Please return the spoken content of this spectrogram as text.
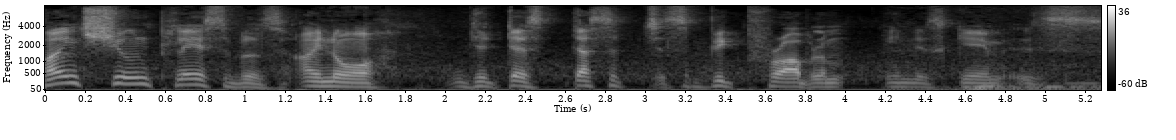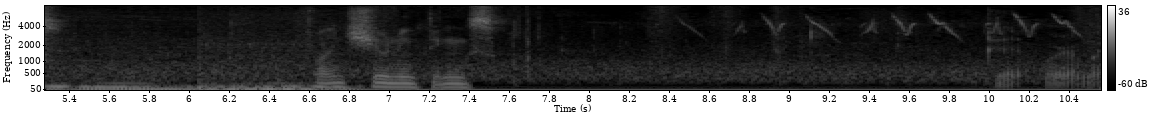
Fine-tune placeables. I know. That's, that's a, just a big problem in this game is fine-tuning things. Okay, where am I?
